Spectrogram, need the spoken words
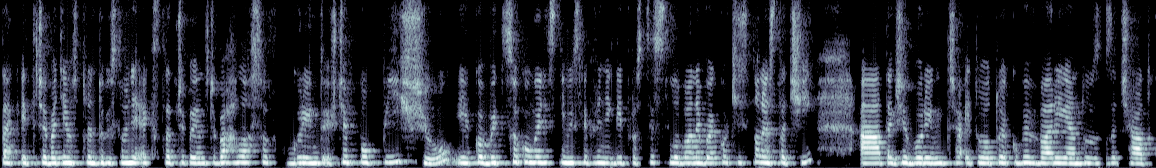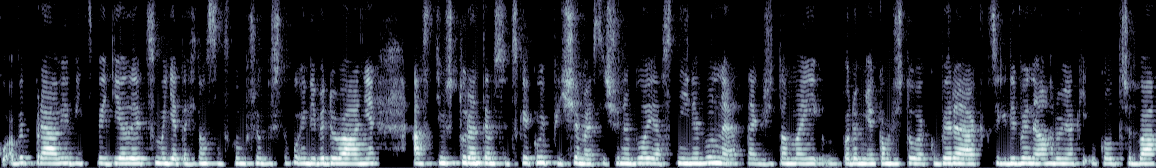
tak i třeba těm studentům vysloveně extra připadím třeba hlasovku, kde jim to ještě popíšu, jako by co konkrétně s tím myslí, protože někdy prostě slova nebo jako čisto nestačí. A takže volím třeba i tohoto jakoby variantu z začátku, aby právě víc věděli, co mi dělat, takže tam se k přístupu individuálně a s tím studentem si vždycky jako píšeme, jestli ještě nebylo jasný nebo ne, takže tam mají podobně okamžitou jakoby reakci, kdyby náhodou nějaký úkol třeba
